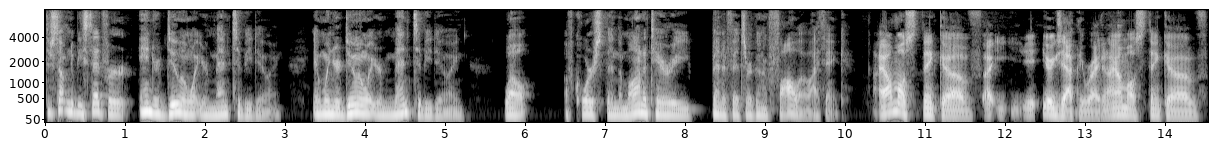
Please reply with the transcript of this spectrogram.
there's something to be said for, and you're doing what you're meant to be doing. And when you're doing what you're meant to be doing, well, of course, then the monetary benefits are going to follow, I think. I almost think of, uh, you're exactly right. And I almost think of,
